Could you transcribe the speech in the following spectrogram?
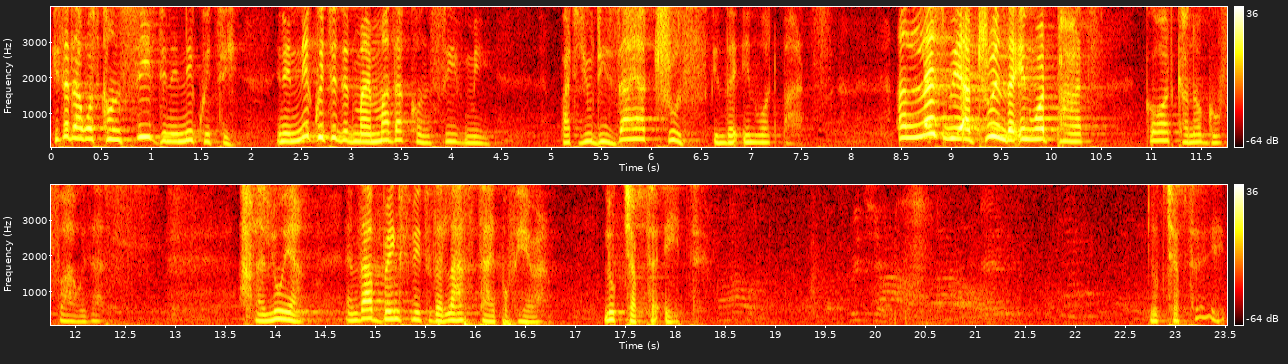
He said, I was conceived in iniquity. In iniquity did my mother conceive me. But you desire truth in the inward parts. Unless we are true in the inward parts, God cannot go far with us. Hallelujah. And that brings me to the last type of hearer. Luke chapter 8. Luke chapter 8.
